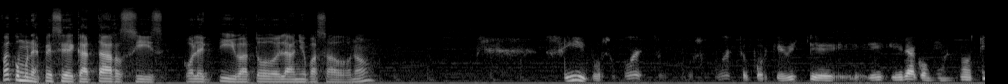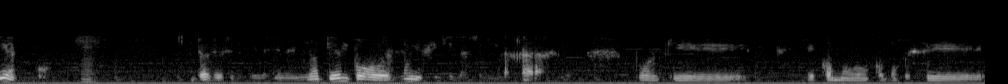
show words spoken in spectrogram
Fue como una especie de catarsis colectiva todo el año pasado, ¿no? Sí, por supuesto, por supuesto, porque viste, e- era como el no tiempo. Entonces, en el no tiempo es muy difícil hacer encajar porque es como, como que se,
